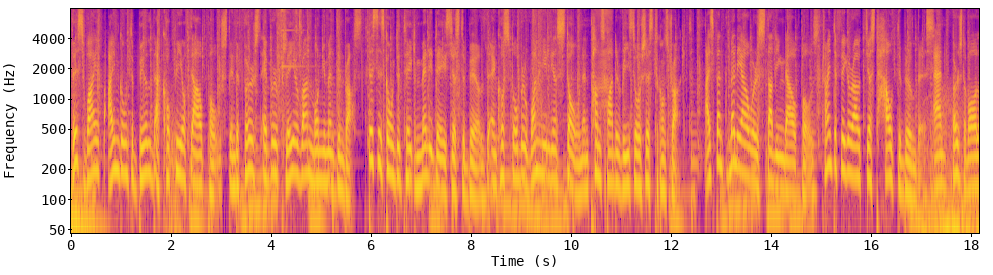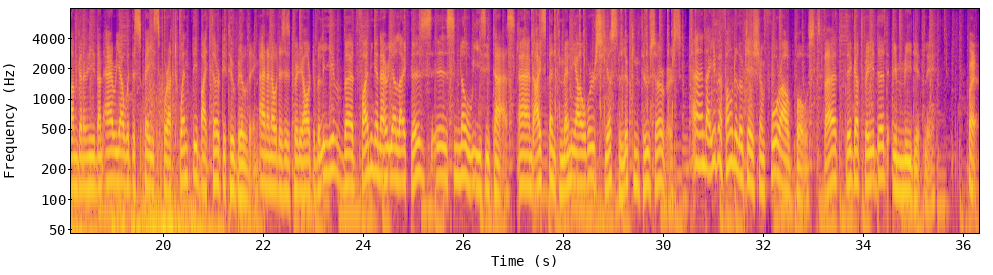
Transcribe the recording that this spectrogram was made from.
this wipe, I'm going to build a copy of the outpost in the first ever player run monument in Rust. This is going to take many days just to build and cost over 1 million stone and tons of other resources to construct. I spent many hours studying the outpost, trying to figure out just how to build this. And first of all, I'm gonna need an area with the space for a 20 by 32 building. And I know this is pretty hard to believe, but finding an area like this is no easy task. And I spent many hours just looking through servers. And I even found a location for Outpost, but they got raided immediately. Wait.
